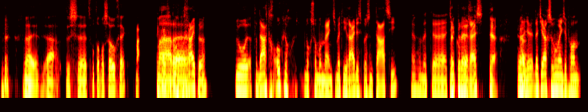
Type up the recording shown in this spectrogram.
Nee, het- ja, dus eh, het voelt allemaal zo gek. Ik kan Maar, het ook wel eh, begrijpen. Ik bedoel, vandaag toch ook nog, nog zo'n momentje met die rijderspresentatie. Hè, van met eh Checo Perez. Perez. Ja. Ja. Dat, je, dat je ergens zo'n momentje hebt van,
